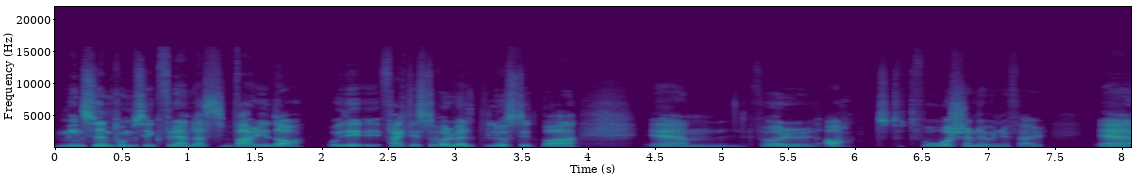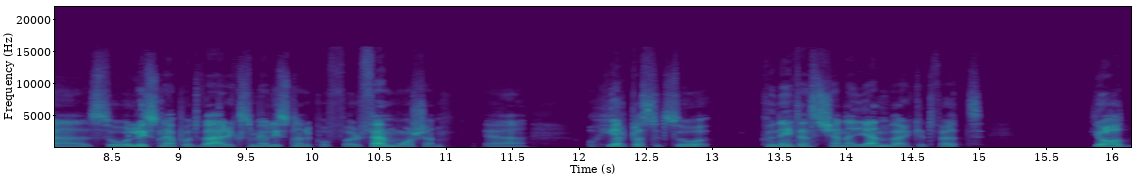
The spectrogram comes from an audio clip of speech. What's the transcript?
min syn på musik förändras varje dag. Och det, faktiskt så var det väldigt lustigt bara ehm, för ja, två år sedan nu ungefär, eh, så lyssnade jag på ett verk som jag lyssnade på för fem år sedan. Eh, och helt plötsligt så kunde jag inte ens känna igen verket för att jag,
